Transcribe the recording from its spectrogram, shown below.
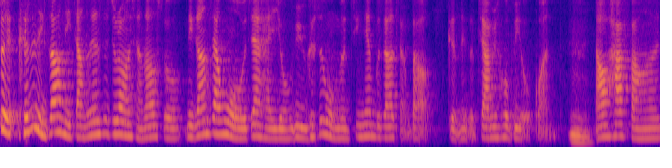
对，可是你知道，你讲这件事就让我想到说，你刚刚这样问我，我竟然还犹豫。可是我们今天不是要讲到跟那个加密货币有关，嗯，然后他反而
